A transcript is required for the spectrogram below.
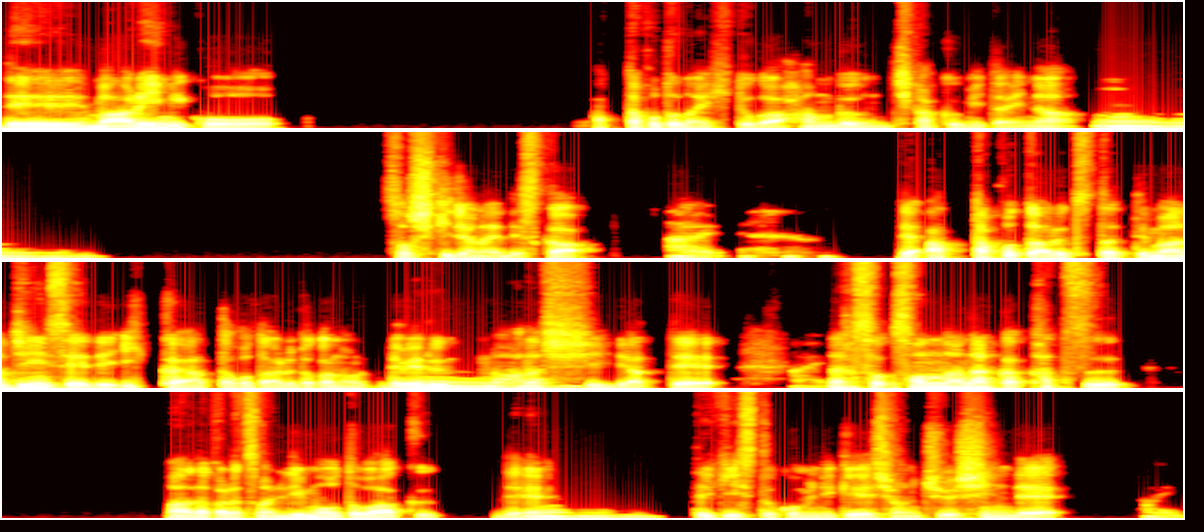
で、まあ、ある意味こう、会ったことない人が半分近くみたいなうんうんうん組織じゃないですか。はい。で、会ったことあるって言ったって、まあ人生で一回会ったことあるとかのレベルの話であって、はいなんかそそんな中、かつ、まあだからつまりリモートワークでテキストコミュニケーション中心で、はい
